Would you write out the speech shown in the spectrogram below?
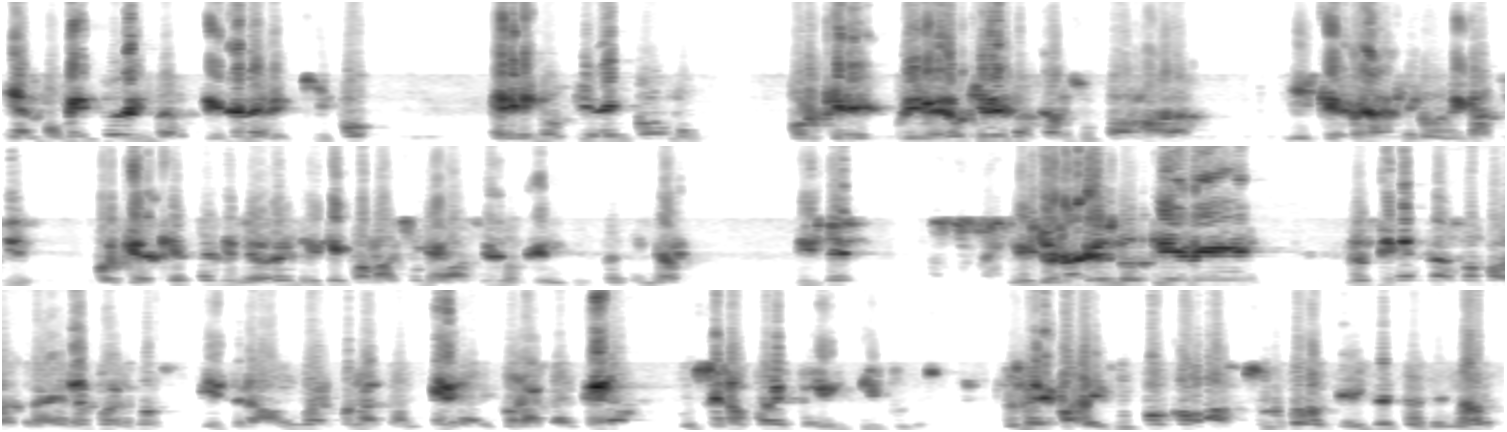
y al momento de invertir en el equipo, eh, no tienen cómo. Porque primero quieren sacar su tajada y qué pena que lo diga así, porque es que este señor Enrique Camacho me va a hacer lo que dice este señor. Dice, Millonarios no tiene no tiene caso para traer refuerzos y se va a jugar con la cantera. Y con la cantera usted no puede pedir títulos. Entonces me parece un poco absurdo lo que dice este señor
